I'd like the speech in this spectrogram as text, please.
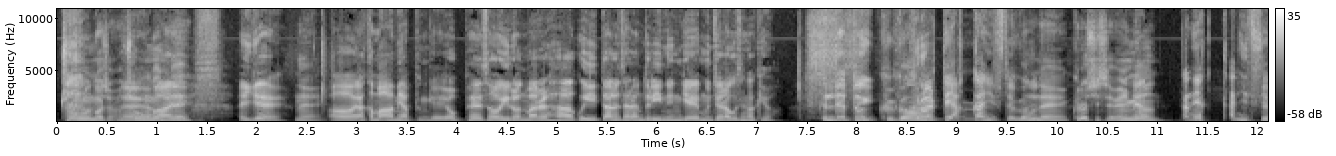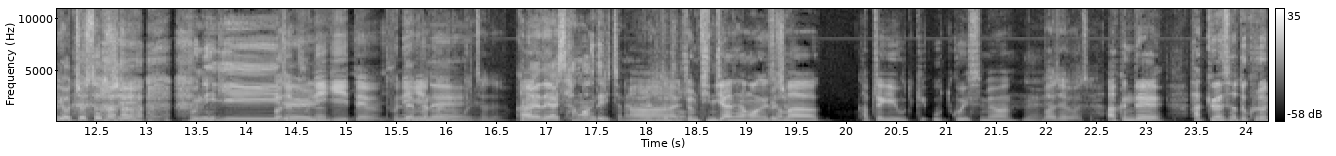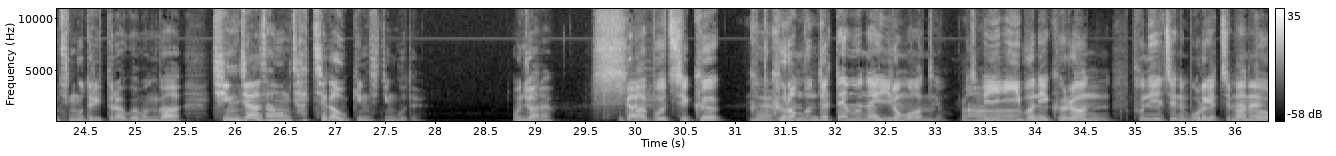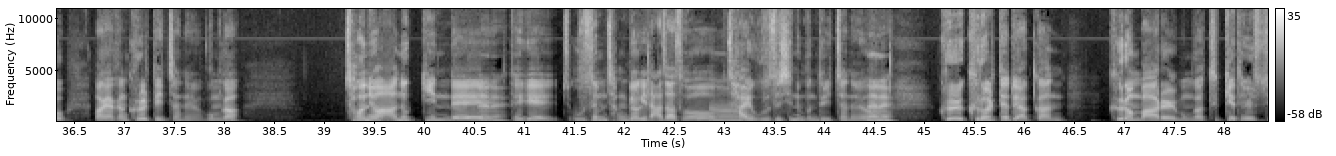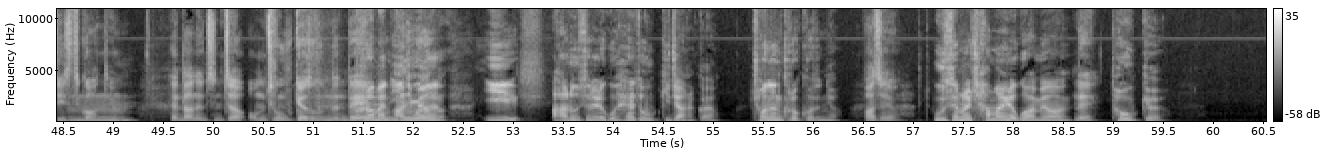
좋은 거죠. 네. 좋은 건데. 아니, 이게 네. 어, 약간 마음이 아픈 게 옆에서 이런 말을 하고 있다는 사람들이 있는 게 문제라고 생각해요. 근데 또 그거 그럴 때 약간 있어요. 그건 뭐 네 그럴 수 있어요. 왜냐면 약간 약간 있어요. 이게 어쩔 수 없이 분위기를 맞아요. 분위기 때문에 분위기 약간 때문에 그런 거 있잖아요. 그래야 아, 될 상황들 있잖아요. 예를 아, 들어서. 좀 진지한 상황에서 그죠. 막 갑자기 웃, 웃고 있으면 네. 맞아요, 맞아요. 아 근데 학교에서도 그런 친구들이 있더라고요. 뭔가 진지한 상황 자체가 웃긴 친구들. 뭔지 알아요? 그러니까 아, 뭐지 그 네. 그런 분들 때문에 이런 것 음, 같아요. 맞아. 아. 이, 이분이 그런 분일지는 모르겠지만 네 네. 또 막 약간 그럴 때 있잖아요. 뭔가 전혀 안 웃긴데 네네. 되게 웃음 장벽이 낮아서 어. 잘 웃으시는 분들 있잖아요. 네네. 그 그럴 때도 약간 그런 말을 뭔가 듣게 될 수 있을 것 같아요. 음. 그냥 나는 진짜 엄청 웃겨서 웃는데 그러면 이분은 아니면- 이 안 웃으려고 해도 웃기지 않을까요? 저는 그렇거든요. 맞아요. 웃음을 참으려고 하면 네. 더 웃겨요.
